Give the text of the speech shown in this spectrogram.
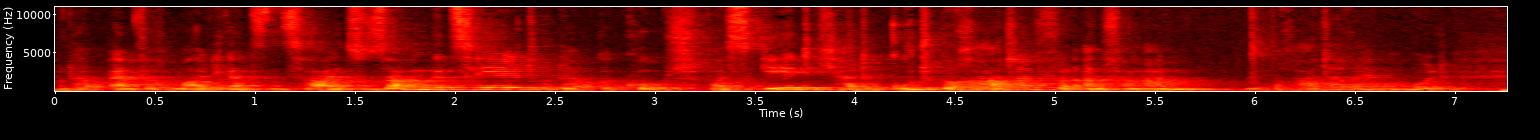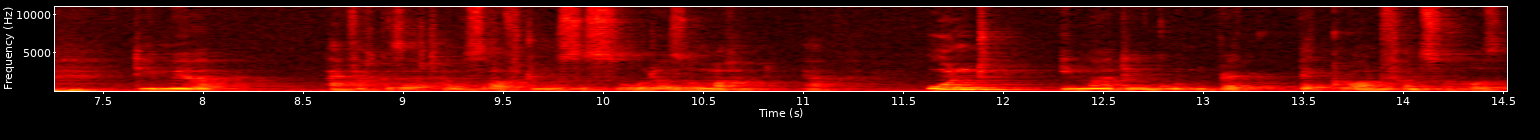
und habe einfach mal die ganzen Zahlen zusammengezählt und habe geguckt, was geht. Ich hatte gute Berater von Anfang an, eine Berater reingeholt, die mir einfach gesagt haben, pass auf, du musst es so oder so machen. Ja. Und immer den guten Background von zu Hause.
